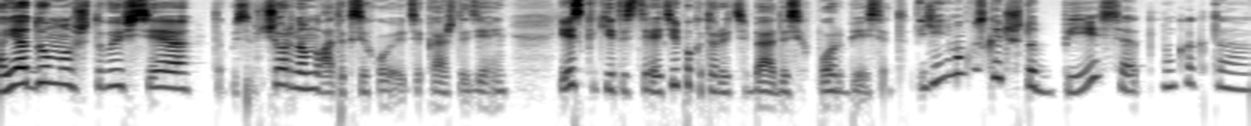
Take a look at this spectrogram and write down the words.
а я думал, что вы все, допустим, в черном латексе ходите каждый день. Есть какие-то стереотипы, которые тебя до сих пор бесят? Я не могу сказать, что бесят, ну как-то...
